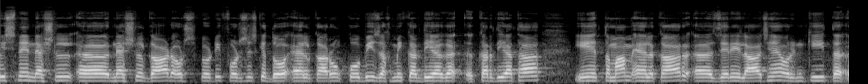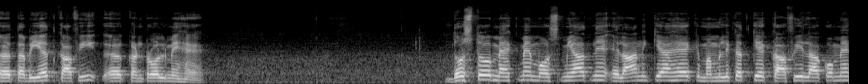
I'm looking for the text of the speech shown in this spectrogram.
اس نے نیشنل نیشنل گارڈ اور سیکورٹی فورسز کے دو اہلکاروں کو بھی زخمی کر دیا کر دیا تھا۔ یہ تمام اہلکار زیر علاج ہیں اور ان کی طبیعت کافی کنٹرول میں ہے۔ دوستو، محکمہ موسمیات نے اعلان کیا ہے کہ مملکت کے کافی علاقوں میں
